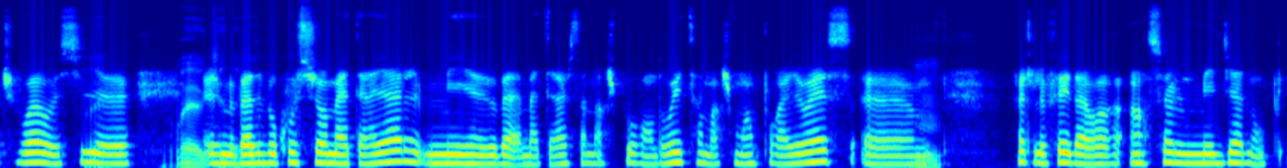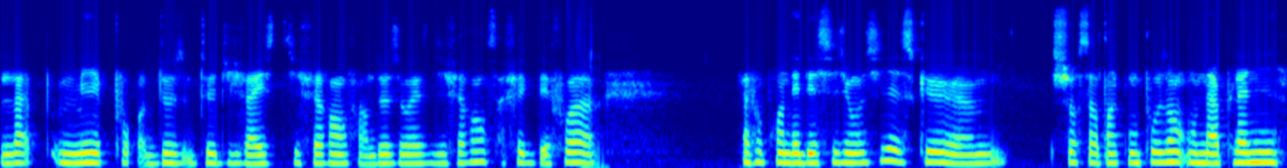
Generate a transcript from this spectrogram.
tu vois aussi, je me base beaucoup sur matériel, mais bah, matériel ça marche pour Android, ça marche moins pour iOS. Mm. En fait, le fait d'avoir un seul média, donc l'app, mais pour deux, deux, devices différents, enfin deux OS différents, ça fait que des fois, il faut prendre des décisions aussi. Est-ce que euh, sur certains composants, on aplanit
